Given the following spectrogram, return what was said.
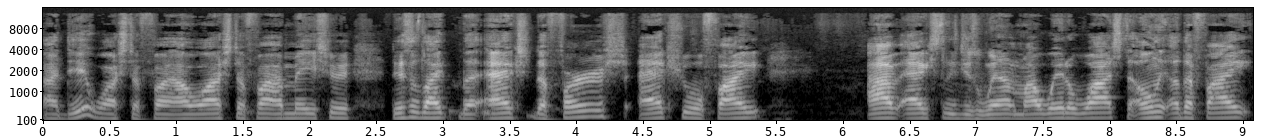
I did watch the fight. I watched the fight. I made sure this is like the act, the first actual fight I've actually just went out of my way to watch. The only other fight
